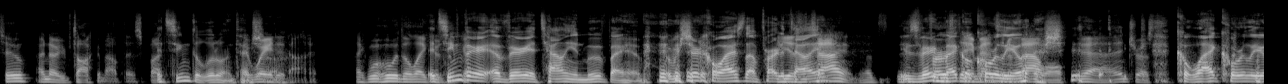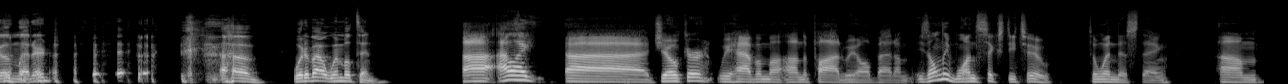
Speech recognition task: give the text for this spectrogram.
too? I know you've talked about this, but it seemed a little they intentional. waited on it. Like, who who are the Lakers? It seemed very a very Italian move by him. Are we sure Kawhi's not part He is Italian? Italian. That's, He was very Michael name ends in a Corleone-ish. Yeah, interesting. Kawhi Corleone Leonard. um, what about Wimbledon? Uh, I like uh, Joker. We have him uh, on the pod. We all bet him. He's only 162 to win this thing. Um,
